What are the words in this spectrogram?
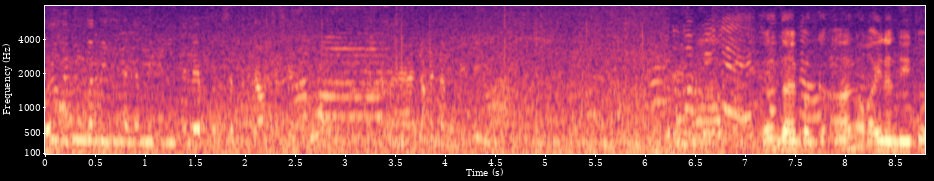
Uy, huwag mong gamitin na gamitin yung telepono sa pagkakas sa cellphone. Kaya laki ng bili. Pero dahil pag ano, kainan dito,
